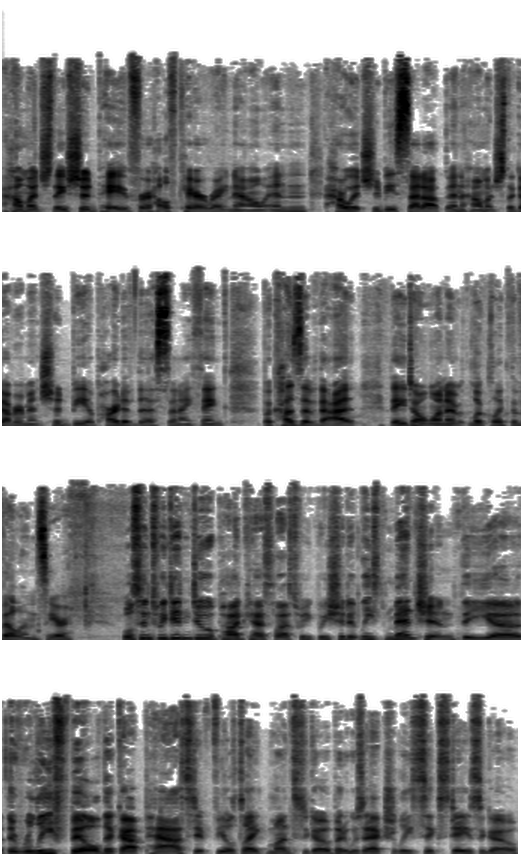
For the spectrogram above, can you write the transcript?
how much they should pay for healthcare right now and how it should be set up and how much the government should be a part of this. And I think because of that, they don't want to look like the villains here. Well, since we didn't do a podcast last week, we should at least mention the uh, the relief bill that got passed. It feels like months ago, but it was actually six days ago.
